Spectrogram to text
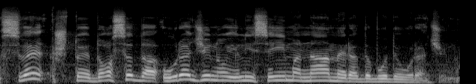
sve što je do sada urađeno ili se ima namera da bude urađeno.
